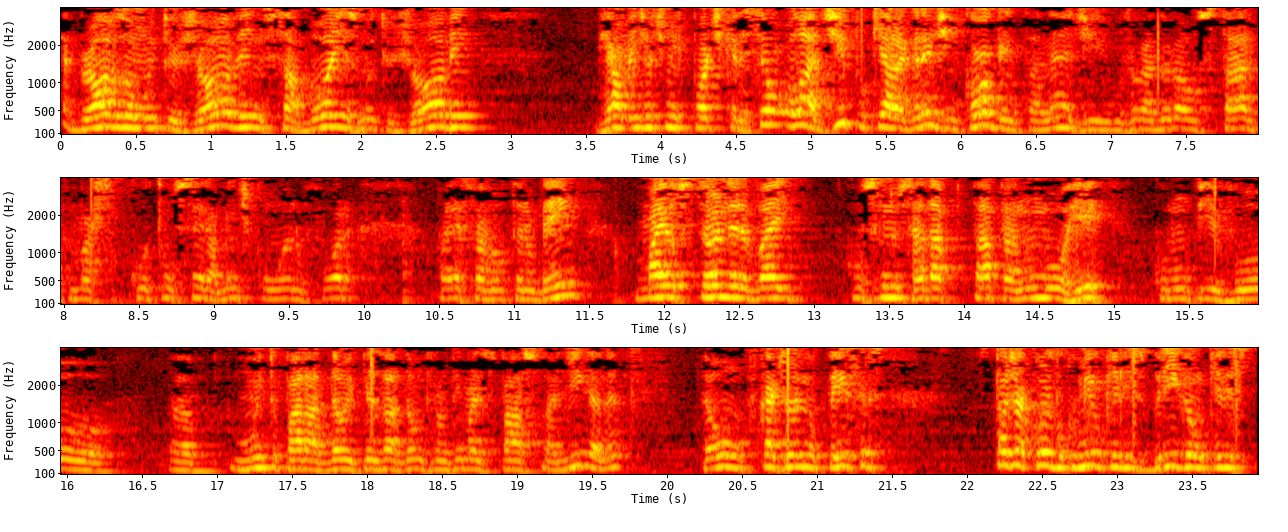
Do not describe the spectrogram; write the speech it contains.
É Brogdon muito jovem, Sabonis muito jovem realmente é um time que pode crescer. O Ladipo, que era a grande incógnita, né, de um jogador All-Star que machucou tão seriamente com um ano fora, parece que vai voltando bem. Miles Turner vai conseguindo se adaptar para não morrer como um pivô uh, muito paradão e pesadão que não tem mais espaço na liga, né? Então, ficar de olho no Pacers. Está de acordo comigo que eles brigam, que eles,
